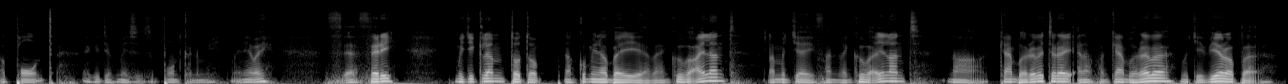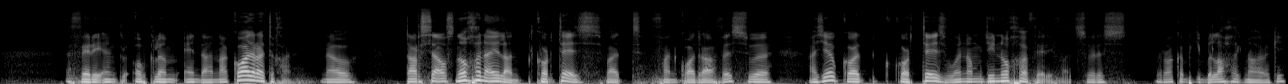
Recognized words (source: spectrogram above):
een pond, ek weet nie of mense een pond kan noem, maar anyway, eh, ferry, moet jy klim tot op, dan kom jy nou by uh, Vancouver Island, dan moet jy van Vancouver Island na Campbell River toe en dan van Campbell River moet jy weer op een ferry opklim en dan na Quadra toe gaan. Nou, daar selfs nog een eiland, Cortez, wat van Quadra af is, so as jy op Cortez woon, dan moet jy nog een ferry vat, so dis raak een bykie belaglik na rikkie.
